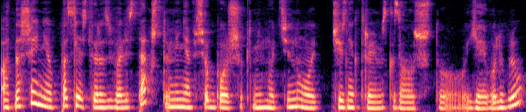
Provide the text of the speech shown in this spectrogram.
Отношения впоследствии развивались так, что меня все больше к нему тянуло. Через некоторое время сказала, что я его люблю.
